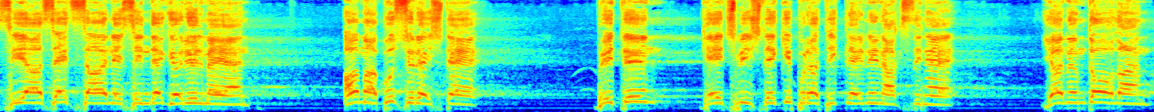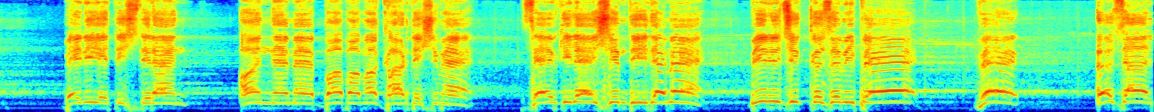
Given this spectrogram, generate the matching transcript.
siyaset sahnesinde görülmeyen ama bu süreçte bütün geçmişteki pratiklerinin aksine yanımda olan, beni yetiştiren anneme, babama, kardeşime, sevgili eşim Didem'e, biricik kızım İpek'e ve özel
